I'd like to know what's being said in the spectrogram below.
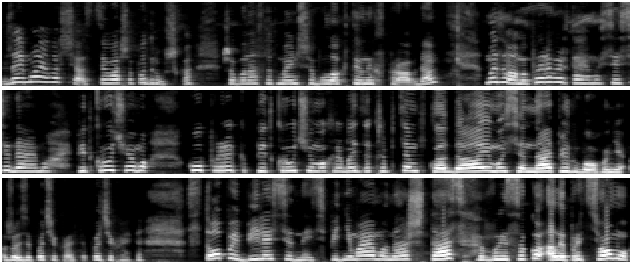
Займає ваш час, це ваша подружка, щоб у нас тут менше було активних вправ. Да? Ми з вами перевертаємося, сідаємо, підкручуємо куприк, підкручуємо хребет за хребцем, вкладаємося на підлогу. Ні, Жозі, почекайте, почекайте. Стопи біля сідниць. Піднімаємо наш таз високо, але при цьому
